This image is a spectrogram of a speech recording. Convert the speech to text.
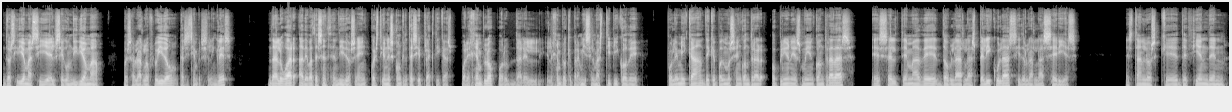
dos idiomas y el segundo idioma, pues hablarlo fluido, casi siempre es el inglés, da lugar a debates encendidos en cuestiones concretas y prácticas. Por ejemplo, por dar el, el ejemplo que para mí es el más típico de polémica, de que podemos encontrar opiniones muy encontradas es el tema de doblar las películas y doblar las series. Están los que defienden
